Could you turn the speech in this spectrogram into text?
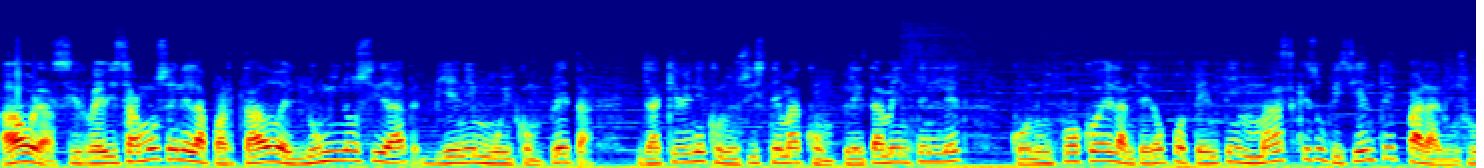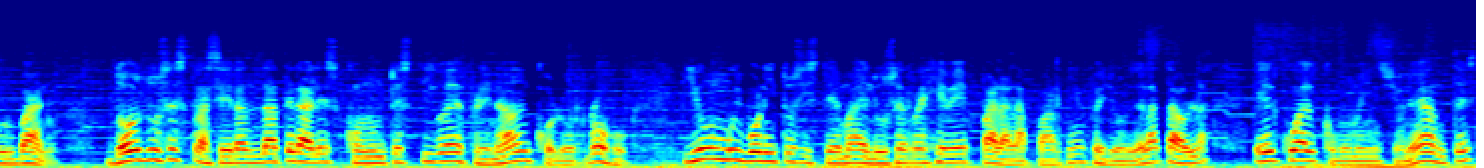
Ahora, si revisamos en el apartado de luminosidad, viene muy completa, ya que viene con un sistema completamente en LED con un foco delantero potente más que suficiente para el uso urbano, dos luces traseras laterales con un testigo de frenado en color rojo y un muy bonito sistema de luz RGB para la parte inferior de la tabla, el cual como mencioné antes,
